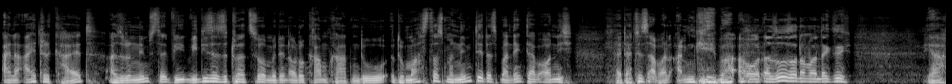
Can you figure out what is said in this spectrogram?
eine Eitelkeit. Also du nimmst, wie, wie diese Situation mit den Autogrammkarten, du, du machst das, man nimmt dir das, man denkt aber auch nicht, ja, das ist aber ein Angeber oder so, sondern man denkt sich, ja,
